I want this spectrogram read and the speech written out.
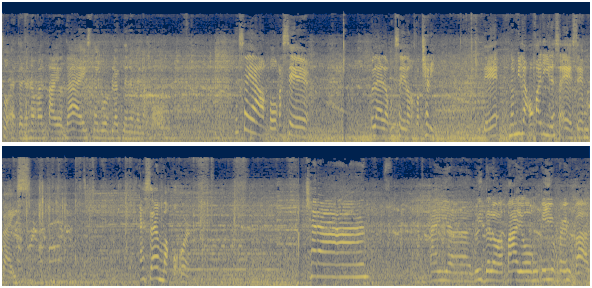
So, eto na naman tayo guys. Nag-vlog na naman ako. Masaya ako kasi wala lang kung sa'yo lang ako. Charing. Hindi. Namila ko kanina sa SM guys. SM ako or Charan! Ayan. May dalawa tayong paper bag.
